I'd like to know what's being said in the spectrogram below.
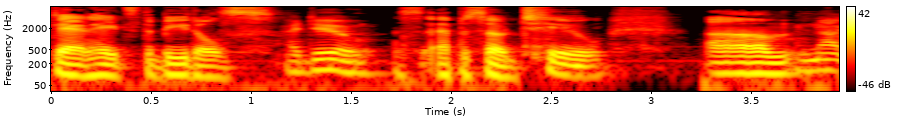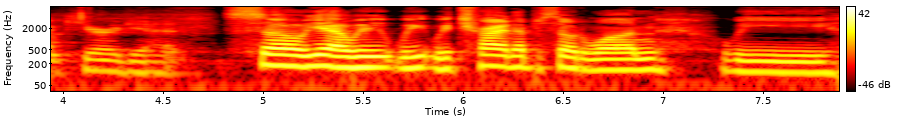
Dan Hates the Beatles. I do. This is episode two. Um, I'm not cured yet. so yeah, we, we, we tried episode one. We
